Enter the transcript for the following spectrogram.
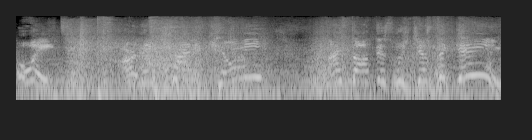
Wait, are they trying to kill me? I thought this was just a game.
